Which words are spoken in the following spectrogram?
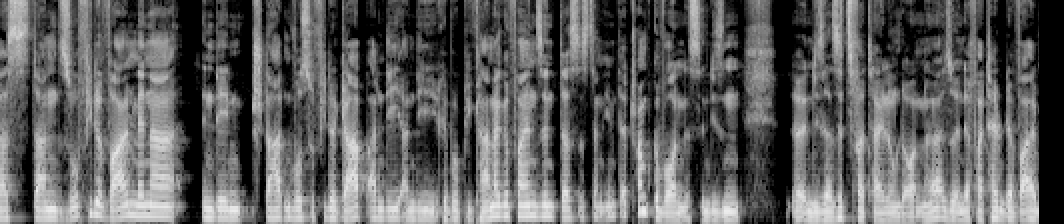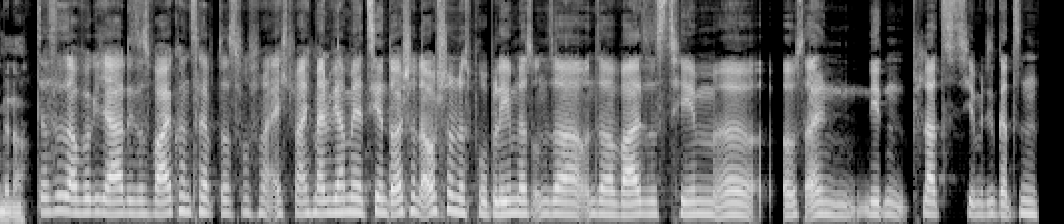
dass dann so viele Wahlmänner in den Staaten, wo es so viele gab, an die, an die Republikaner gefallen sind, dass es dann eben der Trump geworden ist in diesen, äh, in dieser Sitzverteilung dort, ne? Also in der Verteilung der Wahlmänner. Das ist auch wirklich, ja, dieses Wahlkonzept, das muss man echt machen. Ich meine, wir haben ja jetzt hier in Deutschland auch schon das Problem, dass unser, unser Wahlsystem äh, aus allen Nähten platzt, hier mit den ganzen,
